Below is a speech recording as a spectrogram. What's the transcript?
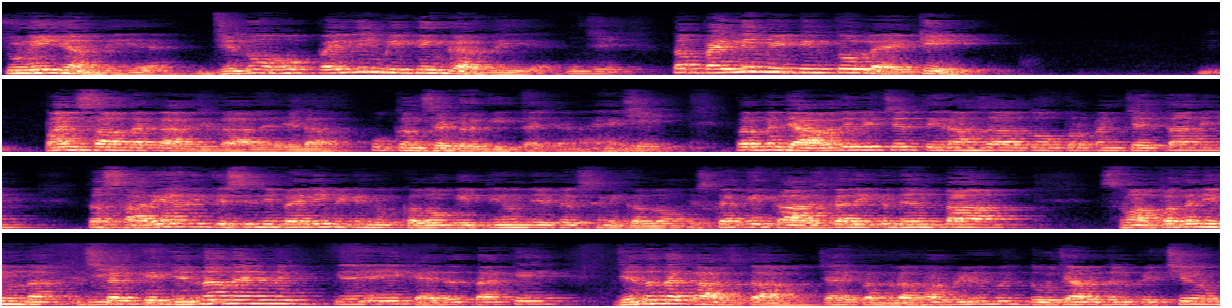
ਚੁਣੀ ਜਾਂਦੀ ਹੈ ਜਦੋਂ ਉਹ ਪਹਿਲੀ ਮੀਟਿੰਗ ਕਰਦੀ ਹੈ ਜੀ। ਤਾਂ ਪਹਿਲੀ ਮੀਟਿੰਗ ਤੋਂ ਲੈ ਕੇ 5 ਸਾਲ ਦਾ ਕਾਰਜਕਾਲ ਹੈ ਜਿਹੜਾ ਉਹ ਕੰਸੀਡਰ ਕੀਤਾ ਜਾਣਾ ਹੈ। ਜੀ। ਪਰ ਪੰਜਾਬ ਦੇ ਵਿੱਚ 13000 ਤੋਂ ਉੱਪਰ ਪੰਚਾਇਤਾਂ ਨੇ ਤਾਂ ਸਾਰਿਆਂ ਦੀ ਕਿਸੇ ਨੇ ਪਹਿਲੀ ਮੀਟਿੰਗ ਕਦੋਂ ਕੀਤੀ ਹੁੰਦੀ ਹੈ ਕਿਸੇ ਨੇ ਕਦੋਂ? ਇਸ ਕਰਕੇ ਕਾਰਜਕਾਲ ਇੱਕ ਦਿਨ ਤਾਂ ਸਮਾਪਤ ਨਹੀਂ ਹੁੰਦਾ। ਇਸ। ਕਰਕੇ ਜਿਨ੍ਹਾਂ ਨੇ ਇਹ ਕਹਿ ਦਿੱਤਾ ਕਿ ਜਿਨ੍ਹਾਂ ਦਾ ਕਾਰਜਕਾਲ ਚਾਹੇ 15 ਫਰਵਰੀ ਨੂੰ ਕੋਈ 2-4 ਦਿਨ ਪਿੱਛੇ ਹੋ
